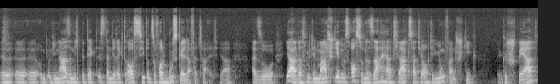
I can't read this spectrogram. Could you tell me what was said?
äh, äh, und, und die Nase nicht bedeckt ist, dann direkt rauszieht und sofort Bußgelder verteilt, ja. Also, ja, das mit den Maßstäben ist auch so eine Sache. Herr Tjax hat ja auch den Jungfernstieg äh, gesperrt,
